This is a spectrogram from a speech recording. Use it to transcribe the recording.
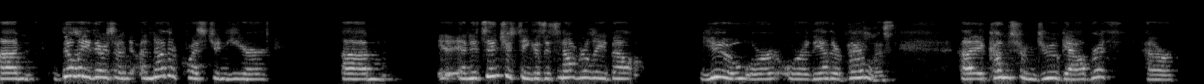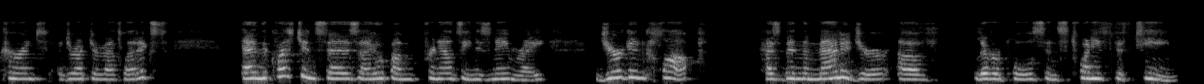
Um, Billy, there's an, another question here. Um, and it's interesting because it's not really about you or, or the other panelists. Uh, it comes from Drew Galbraith, our current director of athletics. And the question says, I hope I'm pronouncing his name right, Jurgen Klopp has been the manager of Liverpool since 2015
